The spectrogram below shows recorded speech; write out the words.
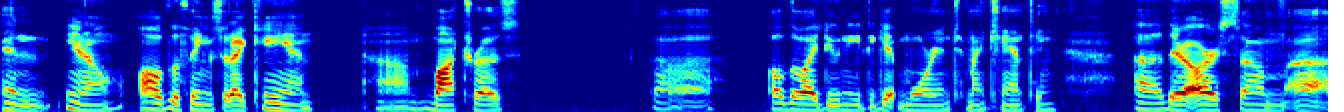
and you know all the things that I can, um, mantras. Uh, although I do need to get more into my chanting. Uh, there are some, uh,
